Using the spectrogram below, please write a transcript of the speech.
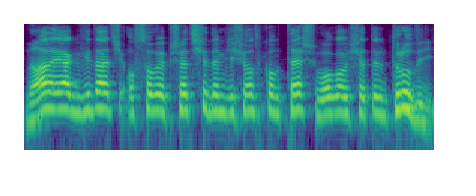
no ale jak widać osoby przed 70 też mogą się tym trudnić.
